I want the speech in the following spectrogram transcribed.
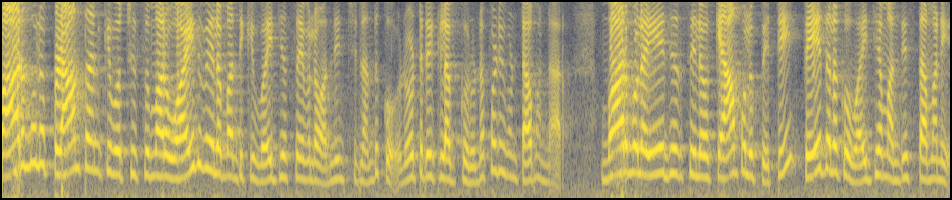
మారుమూల ప్రాంతానికి వచ్చి సుమారు ఐదు వేల మందికి వైద్య సేవలు అందించినందుకు రోటరీ క్లబ్కు రుణపడి ఉంటామన్నారు. మారుమూల ఏజెన్సీలో క్యాంపులు పెట్టి పేదలకు వైద్యం అందిస్తామని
